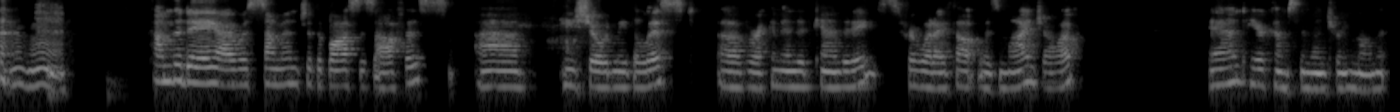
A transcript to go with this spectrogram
mm-hmm. Come the day I was summoned to the boss's office, uh, he showed me the list of recommended candidates for what I thought was my job. And here comes the mentoring moment.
